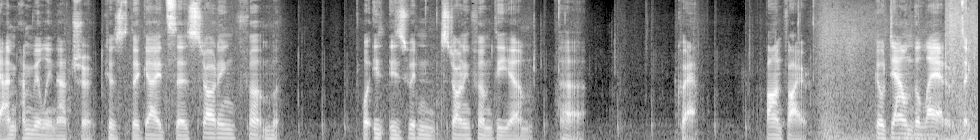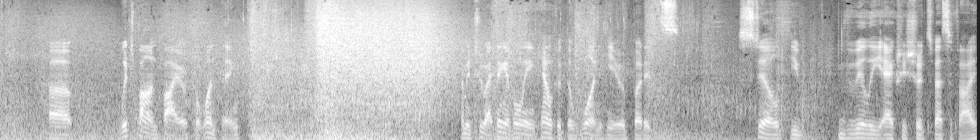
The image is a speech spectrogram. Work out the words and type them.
Yeah, I'm, I'm really not sure, because the guide says starting from... Well, it is written starting from the, um, uh... Crap. Bonfire. Go down the ladder. It's like, uh, which bonfire, for one thing? I mean, true, I think I've only encountered the one here, but it's... Still, you really actually should specify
